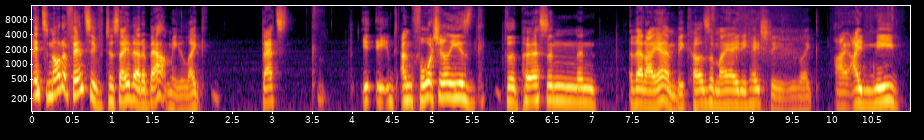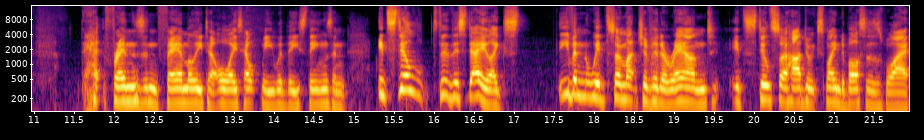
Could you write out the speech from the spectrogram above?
it's not offensive to say that about me like that's it, it unfortunately is the person and that I am because of my ADHD. Like I, I need friends and family to always help me with these things, and it's still to this day like. Even with so much of it around, it's still so hard to explain to bosses why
